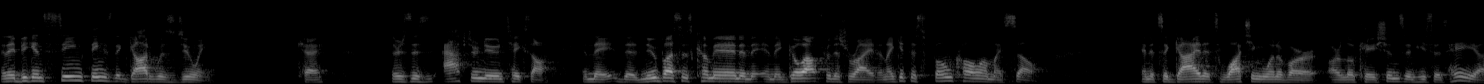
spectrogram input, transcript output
and they began seeing things that God was doing, okay? There's this afternoon takes off, and they, the new buses come in and they, and they go out for this ride. And I get this phone call on my cell. and it's a guy that's watching one of our, our locations, and he says, Hey, uh,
